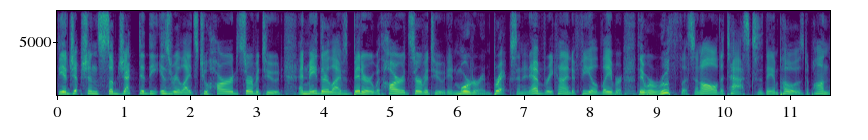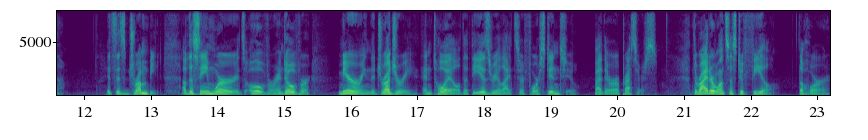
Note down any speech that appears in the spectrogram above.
The Egyptians subjected the Israelites to hard servitude and made their lives bitter with hard servitude in mortar and bricks and in every kind of field labor. They were ruthless in all the tasks that they imposed upon them. It's this drumbeat of the same words over and over, mirroring the drudgery and toil that the Israelites are forced into by their oppressors. The writer wants us to feel the horror,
